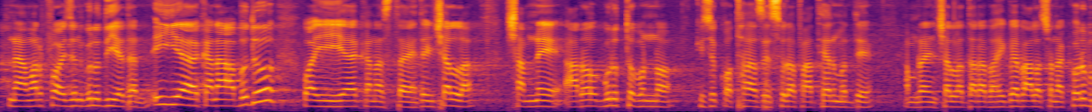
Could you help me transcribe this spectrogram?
আপনি আমার প্রয়োজনগুলো দিয়ে দেন। ইয়া কানা আবুদু ও ইয়া কানাস্তাইন তো ইনশাল্লাহ সামনে আরও গুরুত্বপূর্ণ কিছু কথা আছে সুরা ফাতিহার মধ্যে। আমরা ইনশাল্লাহ ধারাবাহিকভাবে আলোচনা করব।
